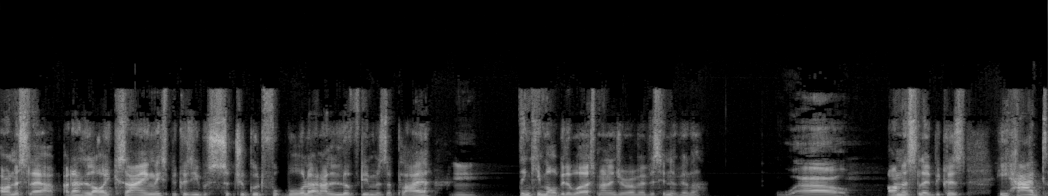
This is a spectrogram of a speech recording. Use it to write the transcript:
honestly, I, I don't like saying this because he was such a good footballer, and I loved him as a player. Mm. I think he might be the worst manager I've ever seen at Villa. Wow. honestly, because he had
